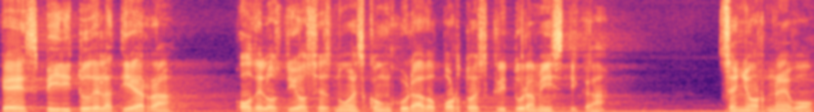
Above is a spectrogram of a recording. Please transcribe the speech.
¿qué espíritu de la tierra o de los dioses no es conjurado por tu escritura mística. Señor Nebo,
